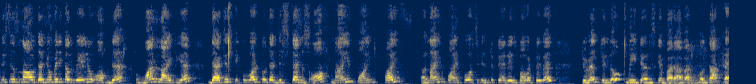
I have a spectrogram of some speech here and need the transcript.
this is now the numerical value of the one light year that is equal to the distance of 9.5 uh, 9.46 into 10 raised power 12 12 kilometre के बराबर होता है।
